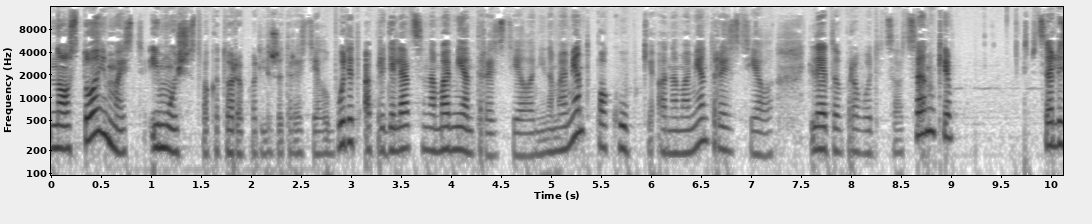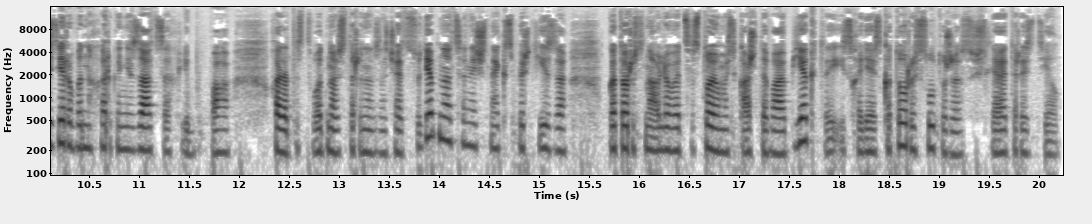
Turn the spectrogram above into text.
Но стоимость имущества, которое подлежит разделу, будет определяться на момент раздела, не на момент покупки, а на момент раздела. Для этого проводятся оценки специализированных организациях, либо по ходатайству одной стороны назначается судебная оценочная экспертиза, в которой устанавливается стоимость каждого объекта, исходя из которой суд уже осуществляет раздел.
